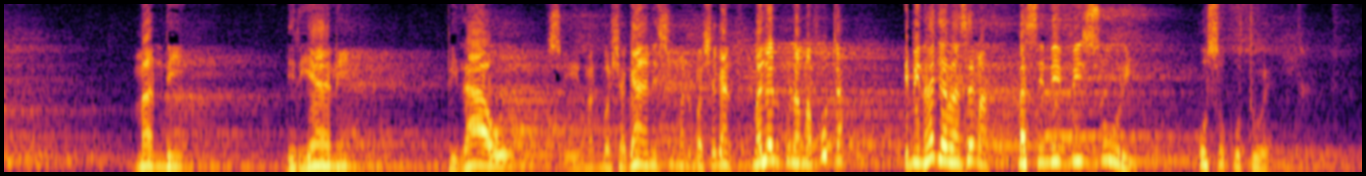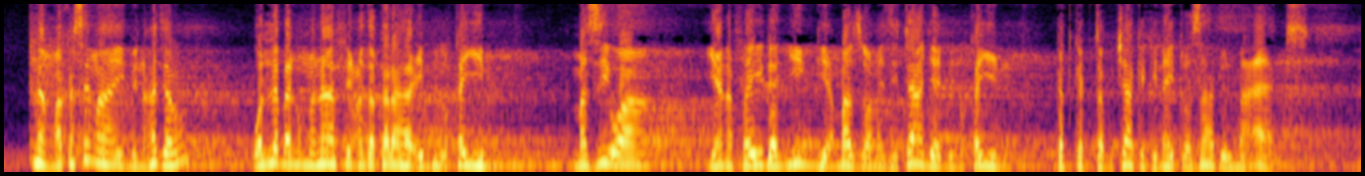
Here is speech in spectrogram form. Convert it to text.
Mandi biriani pilau si madbosha gani si madbosha gani. Maleni kuna mafuta. Ibn hajar anasema basi ni vizuri usukutue. Naam akasema ibn hajar walabanu manafi'u dhakaraha ibn al-qayyim. Maziwa yana faida nyingi ambazo amezitaja ibn qayyim katika kitabu chake kinaitwa zadul maad.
